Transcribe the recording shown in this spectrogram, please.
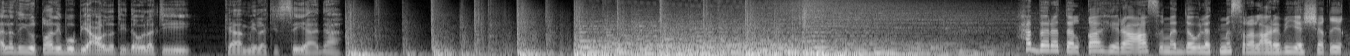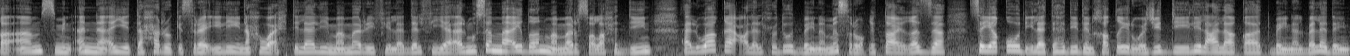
الذي يطالب بعودة دولته كاملة السيادة؟ حذرت القاهرة عاصمة دولة مصر العربية الشقيقة أمس من أن أي تحرك إسرائيلي نحو احتلال ممر فيلادلفيا المسمى أيضا ممر صلاح الدين الواقع على الحدود بين مصر وقطاع غزة سيقود إلى تهديد خطير وجدي للعلاقات بين البلدين.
